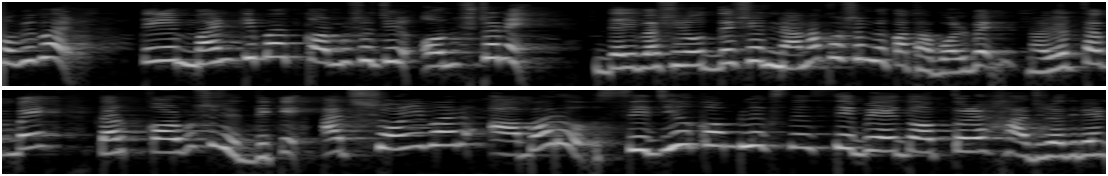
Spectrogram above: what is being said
রবিবার তিনি মন কি বাত কর্মসূচির অনুষ্ঠানে দেশবাসীর উদ্দেশ্যে নানা প্রসঙ্গে কথা বলবেন। নজর থাকবে তার কর্মসূচির দিকে। আজ শনিবার আবারও সিজিও কমপ্লেক্সে সিবিআই দপ্তরে হাজিরা দিলেন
